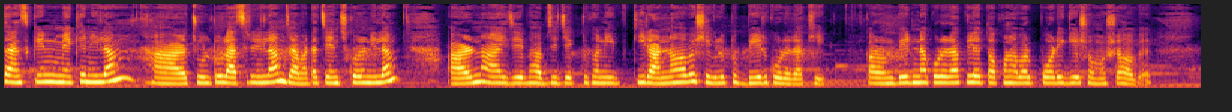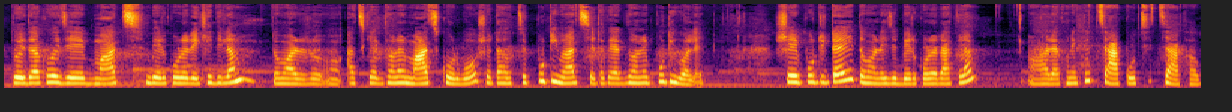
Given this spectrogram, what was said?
সানস্ক্রিন মেখে নিলাম আর চুল টুল আছড়ে নিলাম, জামাটা চেঞ্জ করে নিলাম। আর না, এই যে ভাবছি যে একটুখানি কি রান্না হবে সেগুলো একটু বের করে রাখি। কারণ বের না করে রাখলে তখন আবার পরে গিয়ে সমস্যা হবে। তো এই দেখো যে মাছ বের করে রেখে দিলাম। তোমার আজকে এক ধরনের মাছ করব, সেটা হচ্ছে পুঁটি মাছ, সেটাকে এক ধরনের পুঁটি বলে। সেই পুঁটিটাই তোমার এই যে বের করে রাখলাম। আর এখন একটু চা করছি, চা খাব।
